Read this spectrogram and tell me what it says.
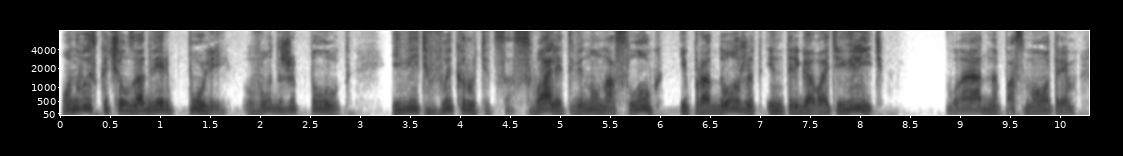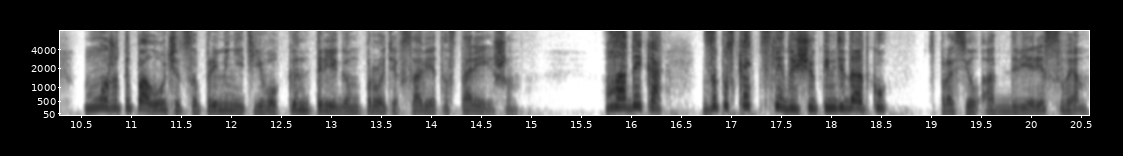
Он выскочил за дверь пулей. Вот же плут. И ведь выкрутится, свалит вину на слуг и продолжит интриговать и юлить. Ладно, посмотрим. Может и получится применить его к интригам против совета старейшин. «Владыка, запускать следующую кандидатку?» — спросил от двери Свен.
